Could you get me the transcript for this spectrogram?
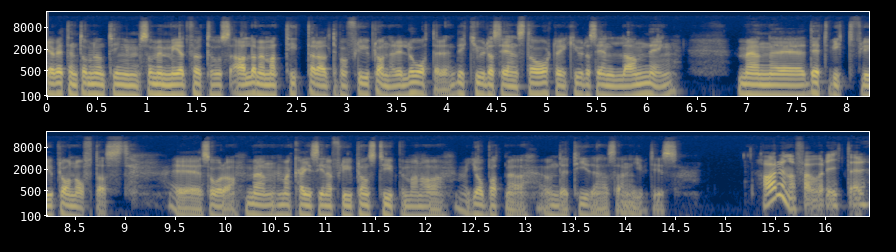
jag vet inte om någonting som är medfött hos alla, men man tittar alltid på flygplan när det låter. Det är kul att se en start, det är kul att se en landning. Men eh, det är ett vitt flygplan oftast. Eh, så då. Men man kan ju sina flygplanstyper man har jobbat med under tiden sen givetvis. Har du några favoriter?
